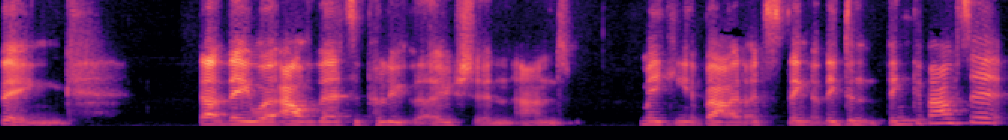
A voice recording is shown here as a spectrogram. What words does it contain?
think that they were out there to pollute the ocean and making it bad. I just think that they didn't think about it.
